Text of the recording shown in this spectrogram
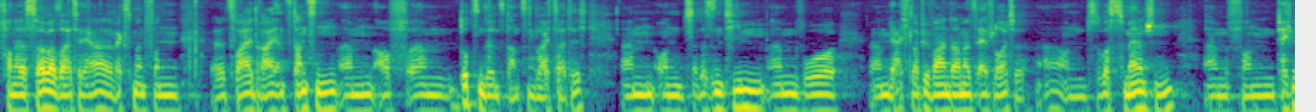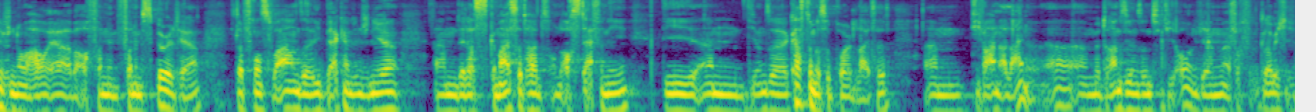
von der Serverseite her, da wächst man von äh, zwei, drei Instanzen ähm, auf ähm, Dutzende Instanzen gleichzeitig. Ähm, und das ist ein Team, ähm, wo, ähm, ja, ich glaube, wir waren damals elf Leute. Ja, und sowas zu managen, ähm, vom technischen Know-how her, aber auch von dem, von dem Spirit her. Ich glaube, François, unser Lead Backend-Engineer, der das gemeistert hat, und auch Stephanie, die, die unser Customer Support leitet, die waren alleine ja, mit Ramsey und so einem CTO. Und wir haben einfach, glaube ich,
